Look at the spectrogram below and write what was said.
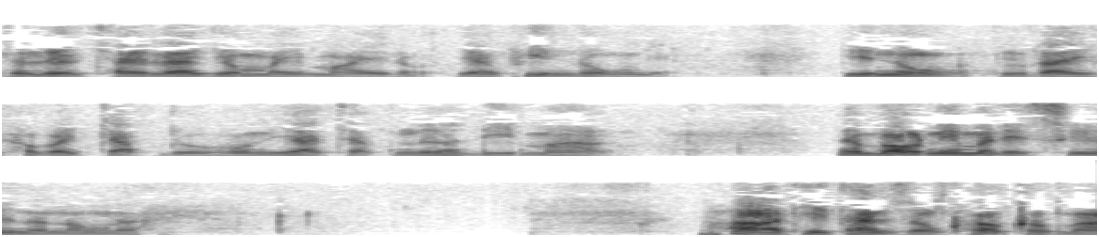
ท่านเลือกใช้แล้วยังใหม่ๆแล้วอย่างพี่นุ่งเนี่ยพี่นุ่งดูไรเข้าไปจับดูของนิยาจับเนื้อดีมากแล้วบอกนี่ไม่ได้ซื้อนะน้องนะผ้าที่ท่านสงเคราะห์เข้ามา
